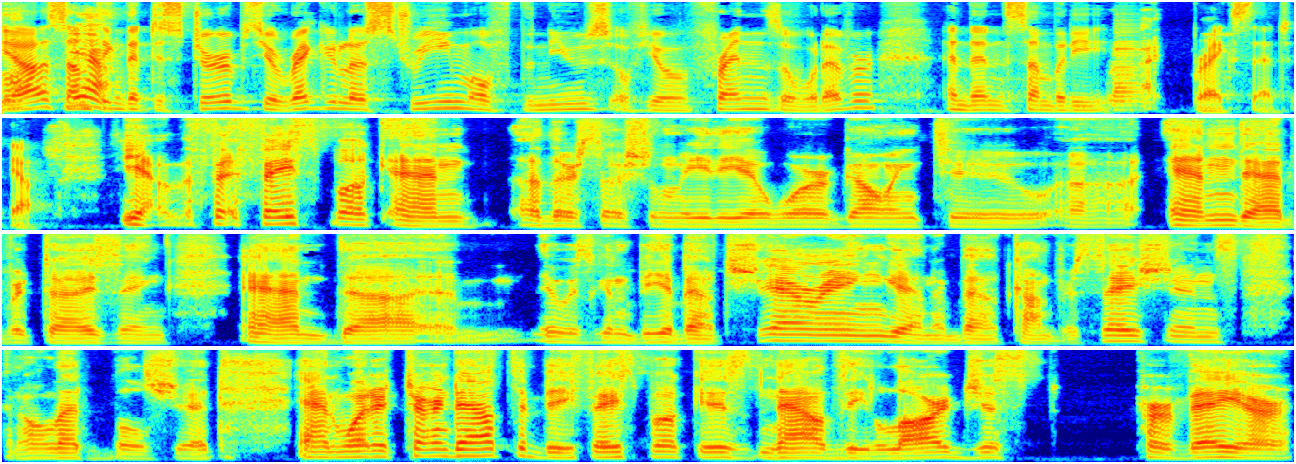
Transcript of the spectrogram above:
yeah, something yeah. that disturbs your regular stream of the news of your friends or whatever, and then somebody right. breaks that. Yeah, yeah. F- Facebook and other social media were going to uh, end advertising, and uh, it was going to be about sharing and about conversations and all that bullshit. And what it turned out to be, Facebook Facebook is now the largest purveyor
